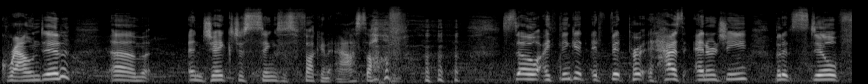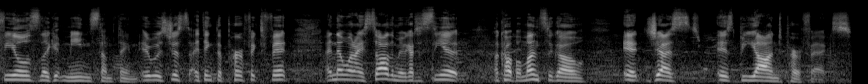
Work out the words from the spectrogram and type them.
grounded. Um, and Jake just sings his fucking ass off. so I think it, it fit, per- it has energy, but it still feels like it means something. It was just, I think, the perfect fit. And then when I saw them, I got to see it a couple months ago, it just is beyond perfect.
